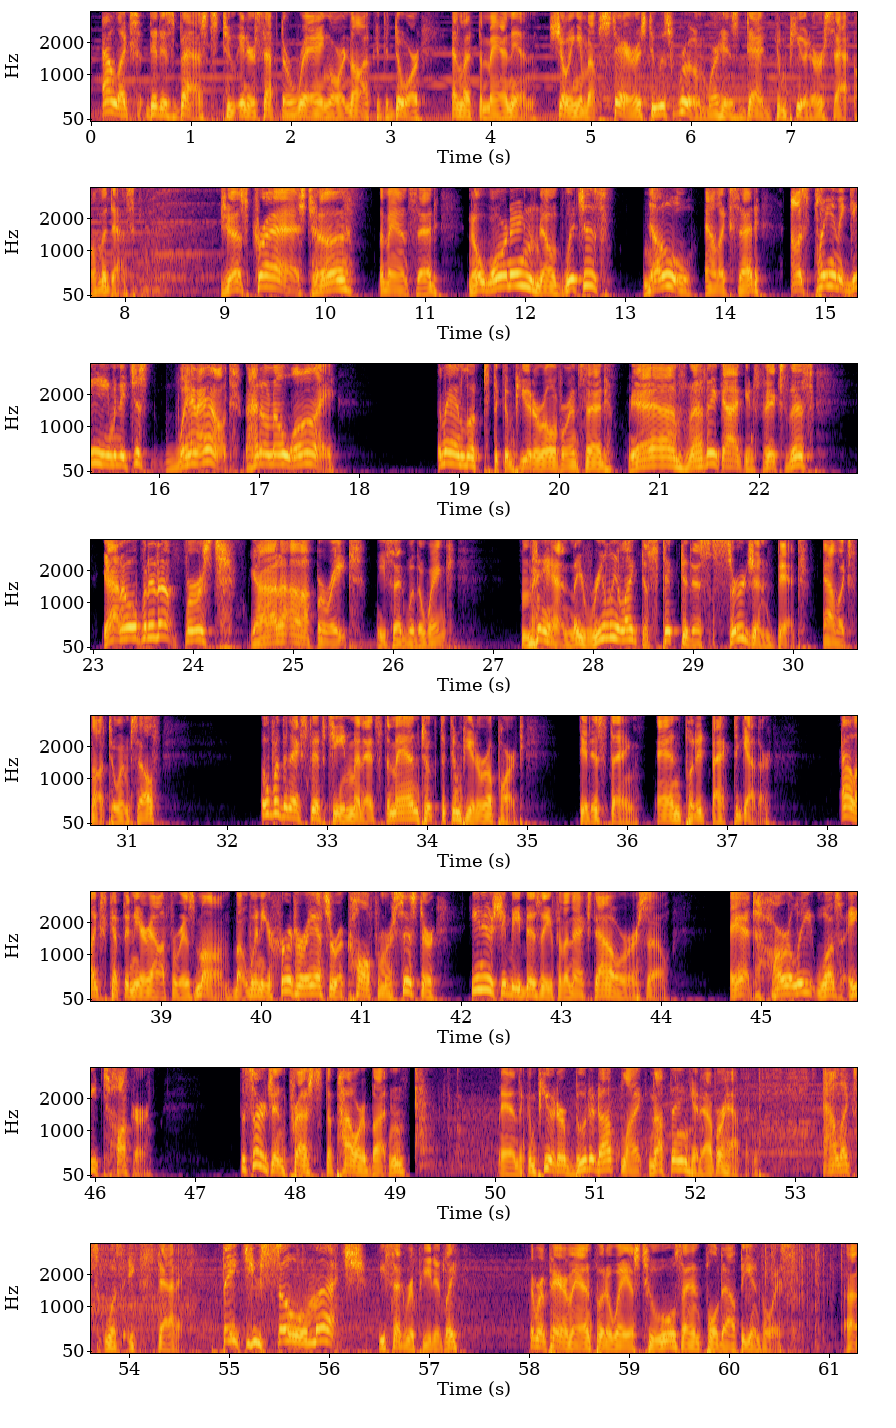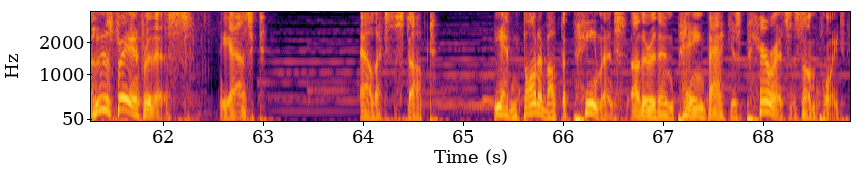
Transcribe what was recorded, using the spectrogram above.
Alex did his best to intercept a ring or knock at the door and let the man in, showing him upstairs to his room where his dead computer sat on the desk. "'Just crashed, huh?' the man said. "'No warning? No glitches?' "'No,' Alex said. "'I was playing a game and it just went out. I don't know why.' The man looked the computer over and said, "'Yeah, I think I can fix this. Gotta open it up first. Gotta operate,' he said with a wink. Man, they really like to stick to this surgeon bit, Alex thought to himself. Over the next 15 minutes, the man took the computer apart, did his thing, and put it back together. Alex kept an ear out for his mom, but when he heard her answer a call from her sister, he knew she'd be busy for the next hour or so. Aunt Harley was a talker. The surgeon pressed the power button, and the computer booted up like nothing had ever happened. Alex was ecstatic. "'Thank you so much!' he said repeatedly. The repairman put away his tools and pulled out the invoice. Uh, "'Who's paying for this?' he asked. Alex stopped. He hadn't thought about the payment other than paying back his parents at some point.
